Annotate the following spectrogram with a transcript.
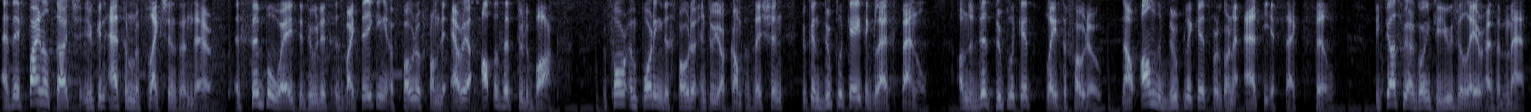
As a final touch, you can add some reflections in there. A simple way to do this is by taking a photo from the area opposite to the box. Before importing this photo into your composition, you can duplicate the glass panel. Under this duplicate, place the photo. Now on the duplicate, we're gonna add the effect fill. Because we are going to use the layer as a matte.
